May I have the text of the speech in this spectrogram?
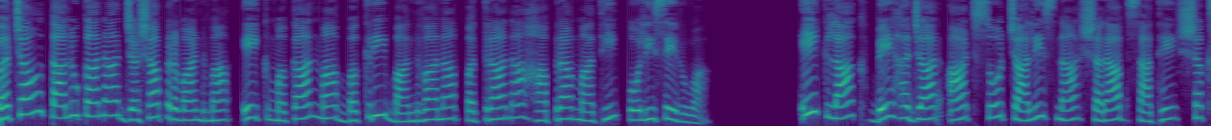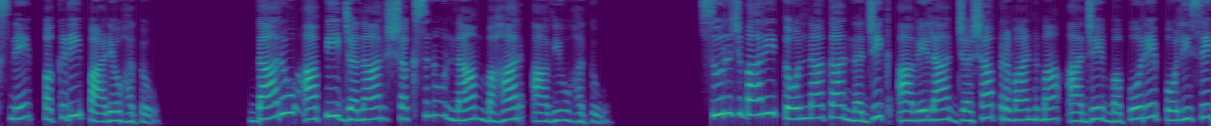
ભચાઉ તાલુકાના જશાપ્રવાંડમાં એક મકાનમાં બકરી બાંધવાના પતરાના હાપરામાંથી પોલીસે રૂઆ. એક લાખ બે હજાર આઠસો ચાલીસના શરાબ સાથે શખ્સને પકડી પાડ્યો હતો. દારૂ આપી જનાર શખ્સનું નામ બહાર આવ્યું હતું. સૂરજબારી ટોલનાકા નજીક આવેલા જશાપ્રવાંડમાં આજે બપોરે પોલીસે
